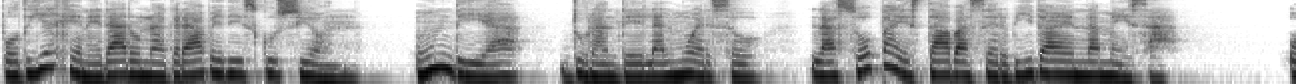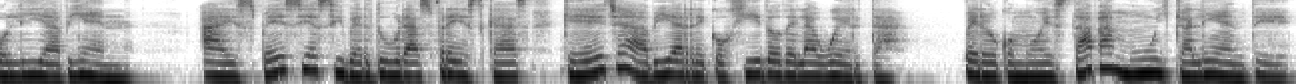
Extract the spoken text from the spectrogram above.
podía generar una grave discusión. Un día, durante el almuerzo, la sopa estaba servida en la mesa. Olía bien, a especias y verduras frescas que ella había recogido de la huerta. Pero como estaba muy caliente,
